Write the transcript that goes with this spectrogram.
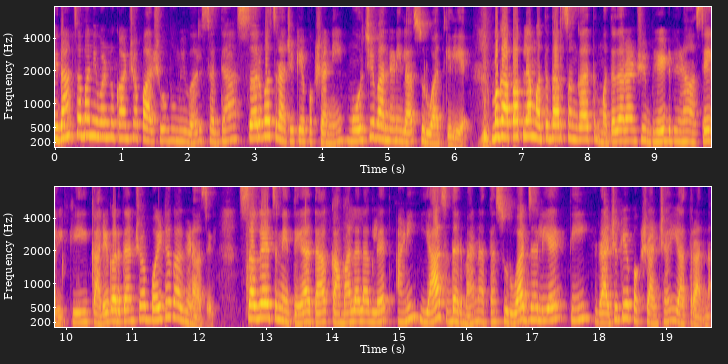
विधानसभा निवडणुकांच्या पार्श्वभूमीवर सध्या सर्वच राजकीय पक्षांनी मोर्चे बांधणीला सुरुवात केली आहे. मग आपापल्या मतदारसंघात मतदारांची भेट घेणं असेल की कार्यकर्त्यांच्या बैठका घेणं असेल सगळेच नेते आता कामाला लागलेत आणि याच दरम्यान आता सुरुवात झाली आहे ती राजकीय पक्षांच्या यात्रांना.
